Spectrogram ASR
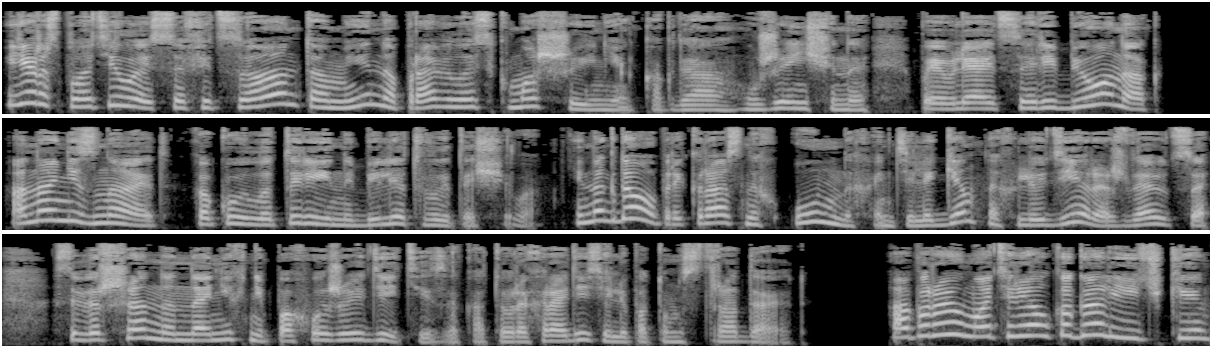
Я расплатилась с официантом и направилась к машине. Когда у женщины появляется ребенок, она не знает, какой лотерейный билет вытащила. Иногда у прекрасных, умных, интеллигентных людей рождаются совершенно на них не похожие дети, из-за которых родители потом страдают. А порой у матери алкоголички,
